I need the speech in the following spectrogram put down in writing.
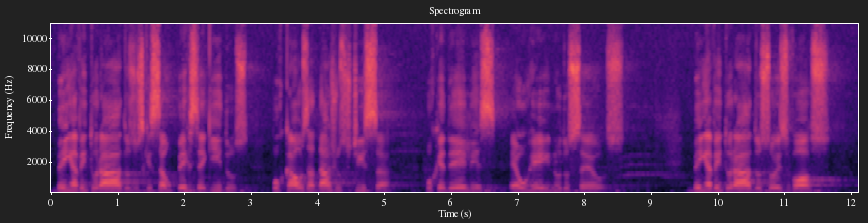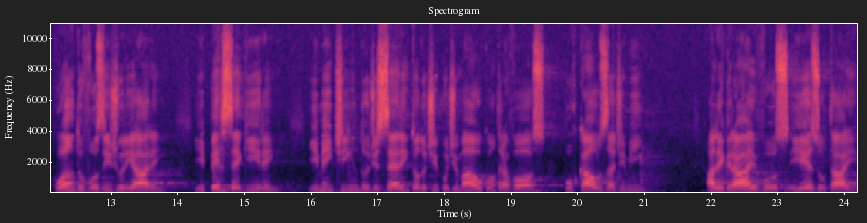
Bem-aventurados os que são perseguidos por causa da justiça, porque deles é o reino dos céus. Bem-aventurados sois vós, quando vos injuriarem e perseguirem, e mentindo disserem todo tipo de mal contra vós por causa de mim. Alegrai-vos e exultai,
